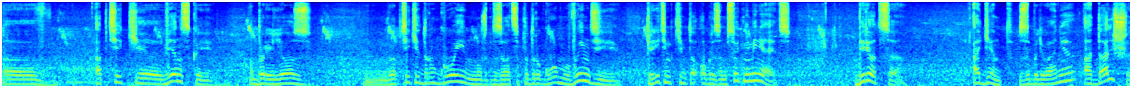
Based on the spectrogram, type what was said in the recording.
В аптеке венской боррелиоз, в аптеке другой, может называться по-другому, в Индии третьим каким-то образом. Суть не меняется. Берется агент заболевания, а дальше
